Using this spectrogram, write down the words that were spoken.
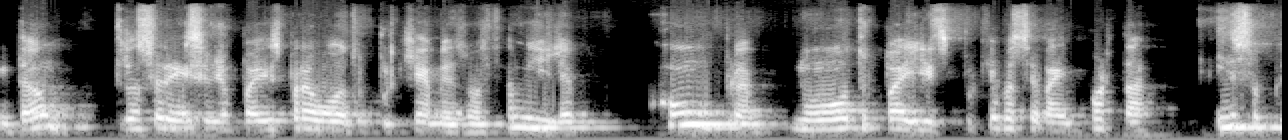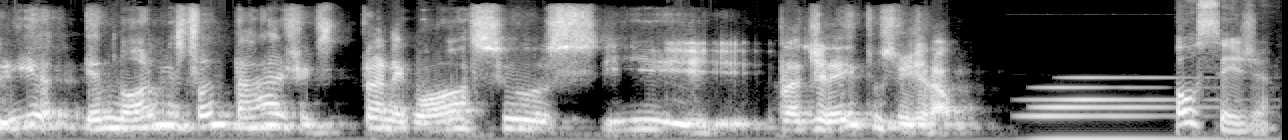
Então, transferência de um país para outro, porque é a mesma família, compra num outro país, porque você vai importar. Isso cria enormes vantagens para negócios e para direitos em geral. Ou seja,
